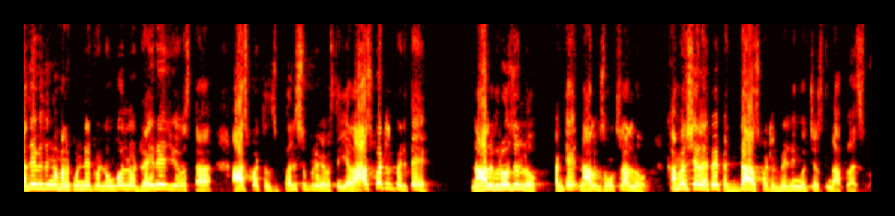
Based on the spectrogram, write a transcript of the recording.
అదేవిధంగా మనకు ఉండేటువంటి ఒంగోలులో డ్రైనేజ్ వ్యవస్థ హాస్పిటల్స్ పరిశుభ్ర వ్యవస్థ ఇలా హాస్పిటల్ పెడితే నాలుగు రోజుల్లో అంటే నాలుగు సంవత్సరాల్లో కమర్షియల్ అయిపోయి పెద్ద హాస్పిటల్ బిల్డింగ్ వచ్చేస్తుంది ఆ ప్లాస్లో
